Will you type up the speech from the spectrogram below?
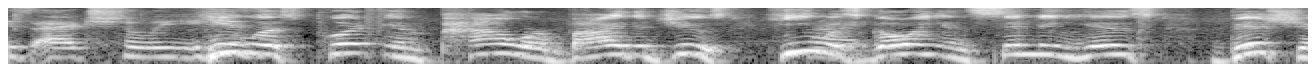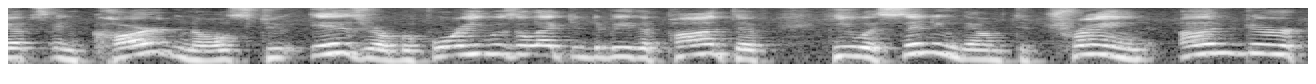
is actually He is- was put in power by the Jews. He was going and sending his bishops and cardinals to Israel before he was elected to be the pontiff. He was sending them to train under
